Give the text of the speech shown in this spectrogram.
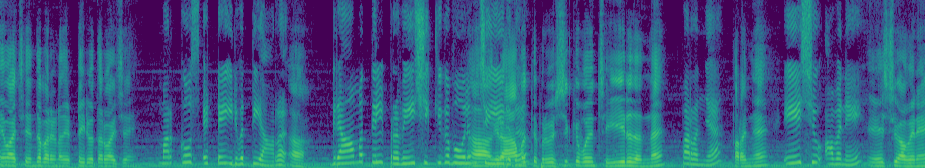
ഏ വായിച്ച എന്താ പറയണത്? എട്ട് ഇരുപത്താറ് വായിച്ചേ മർക്കോസ് എട്ട് ഇരുപത്തിയാറ്. ഗ്രാമത്തിൽ പ്രവേശിക്കുക പോലും ഗ്രാമത്തിൽ പ്രവേശിക്കുക പോലും ചെയ്യരുതെന്ന് പറഞ്ഞ് പറഞ്ഞ് യേശു അവനെ യേശു അവനെ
